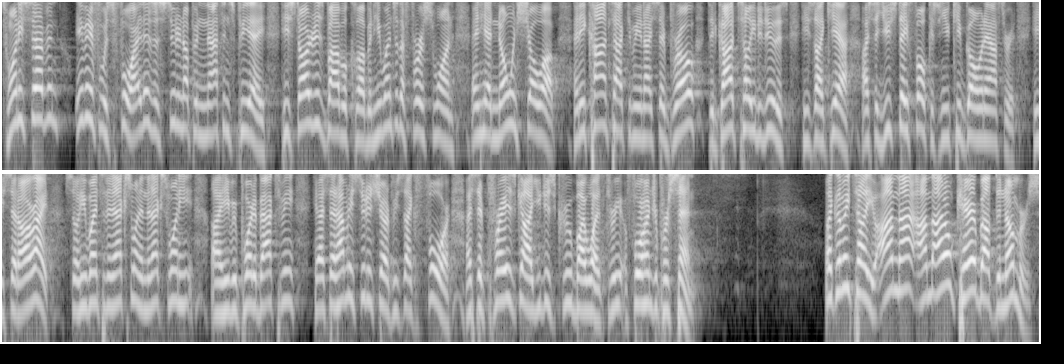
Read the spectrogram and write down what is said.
27, even if it was four. There's a student up in Athens, PA. He started his Bible club and he went to the first one and he had no one show up. And he contacted me and I said, Bro, did God tell you to do this? He's like, Yeah. I said, You stay focused and you keep going after it. He said, All right. So he went to the next one and the next one he, uh, he reported back to me. I said, How many students showed up? He's like, Four. I said, Praise God, you just grew by what, three, 400%. Like, let me tell you, I'm not, I'm, I don't care about the numbers.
